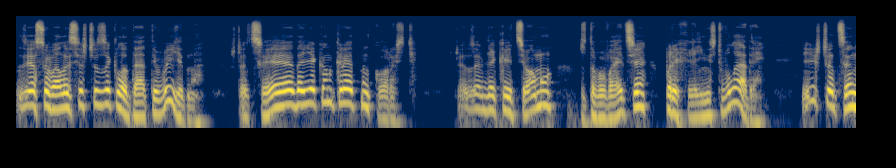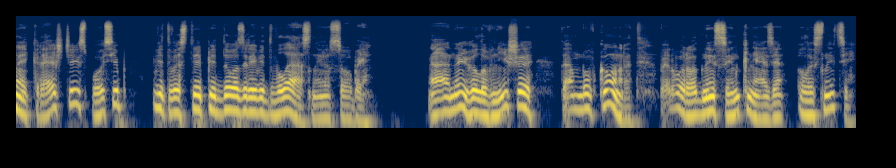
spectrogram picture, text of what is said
з'ясувалося, що закладати вигідно, що це дає конкретну користь, що завдяки цьому здобувається прихильність влади, і що це найкращий спосіб відвести підозри від власної особи. А найголовніше там був Конрад, первородний син князя Олесниці.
